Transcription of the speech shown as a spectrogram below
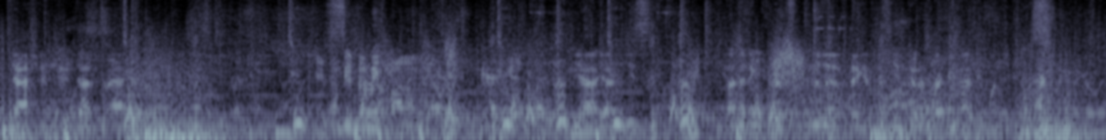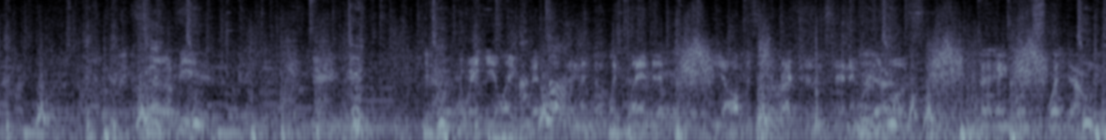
just dash in, dash back. Yeah, Dumpy, Dumpy's spot on. Very good. Yeah, yeah, he's. I I think that's really the thing is he's good at recognizing when people are actually going to go in and when people are just going for the bait. Yeah, Dumpy, very weird. Yeah. The way he like whipped up and then like landed the opposite direction, standing where Yeah. he was. The angle and slight down leads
